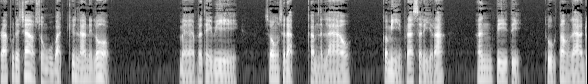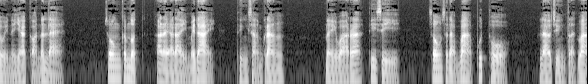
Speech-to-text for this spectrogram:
พระพุทธเจ้าทรงอุบัติขึ้นแล้วในโลก แม้พระเทวี ทรงสดับคำนั้นแล้ว ก็มีพระสรีระ อันปีติถูกต้องแล้วโดยนัยก่อนนั่นแหลทรงกำหนดอะไรอะไรไม่ได้ถึงสามครั้ง ในวาระที่สี่ทรงสดับว่าพุทโธ แล้วจึงตรัสว่า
